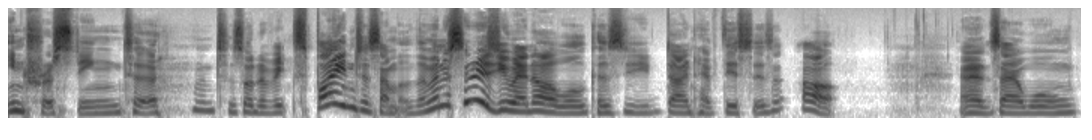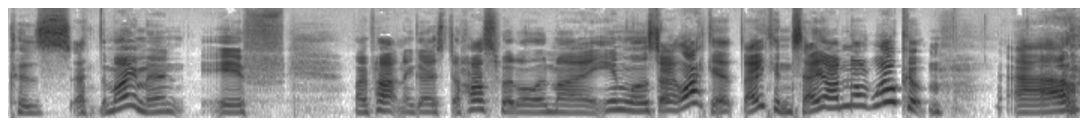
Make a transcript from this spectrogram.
interesting to to sort of explain to some of them. And as soon as you went, oh well, because you don't have this, is? Oh, and I'd say, well, because at the moment, if my partner goes to hospital and my in-laws don't like it, they can say I'm not welcome. Uh,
